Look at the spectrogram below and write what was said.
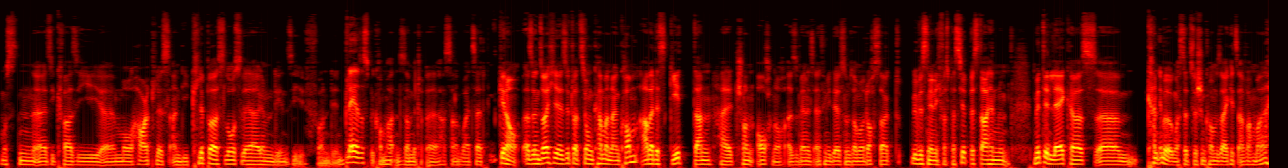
mussten äh, sie quasi äh, Mo Harkless an die Clippers loswerden, den sie von den Blazers bekommen hatten, zusammen mit äh, Hassan Whiteside. Genau, also in solche Situationen kann man dann kommen, aber das geht dann halt schon auch noch. Also wenn jetzt Anthony Davis im Sommer doch sagt, wir wissen ja nicht, was passiert bis dahin mit den Lakers, ähm, kann immer irgendwas dazwischen kommen, sage ich jetzt einfach mal.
